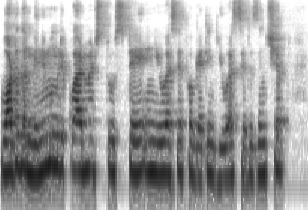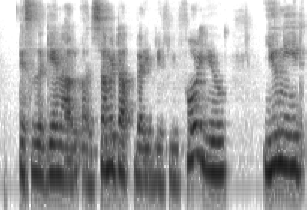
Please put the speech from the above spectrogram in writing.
What are the minimum requirements to stay in USA for getting US citizenship? This is again, I'll, I'll sum it up very briefly for you. You need,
